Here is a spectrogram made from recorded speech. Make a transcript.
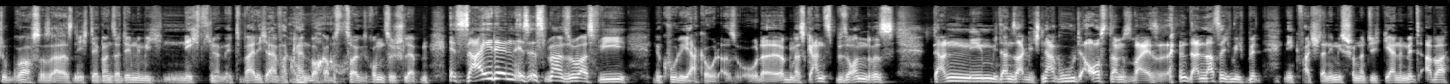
du brauchst das alles nicht. Der und seitdem nehme ich nichts mehr mit, weil ich einfach keinen oh, Bock wow. habe, das Zeug rumzuschleppen. Es sei denn, es ist mal sowas wie eine coole Jacke oder so oder irgendwas ganz Besonderes. Dann nehme, dann sage ich, na gut, ausnahmsweise. dann lasse ich mich mit. Nee, Quatsch, dann nehme ich schon natürlich gerne mit. Aber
